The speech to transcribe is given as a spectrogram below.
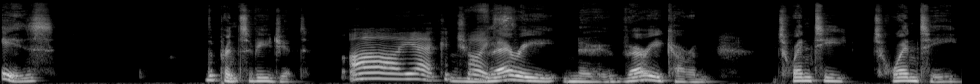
is The Prince of Egypt. Oh, yeah. Good choice. Very new, very current 2020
